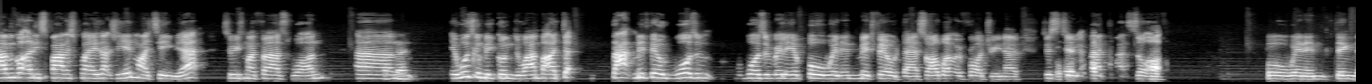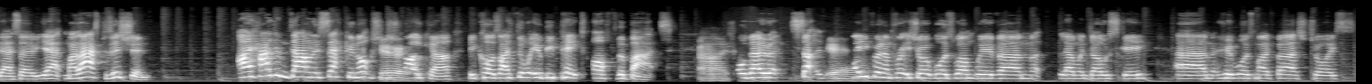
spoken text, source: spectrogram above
Haven't got any Spanish players actually in my team yet, so he's my first one. Um, Okay. It was going to be Gundogan, but I d- that midfield wasn't wasn't really a ball winning midfield there, so I went with Rodri, you know, just to add that sort of ball winning thing there. So, yeah, my last position. I had him down as second option Sure. striker because I thought he'd be picked off the bat. It's- Although so, Yeah. April, I'm pretty sure it was one with um, Lewandowski, um, who was my first choice.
